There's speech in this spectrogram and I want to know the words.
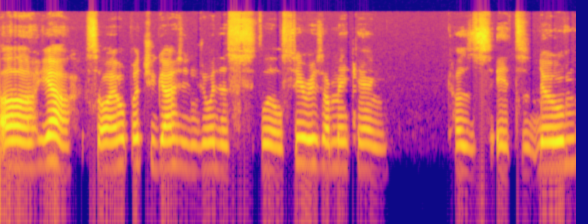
Uh, yeah, so I hope that you guys enjoy this little series I'm making. because it's Doom.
